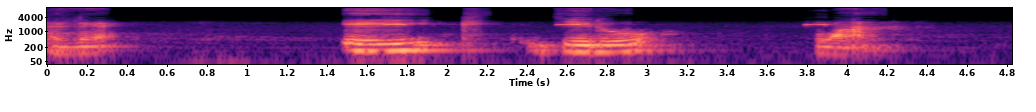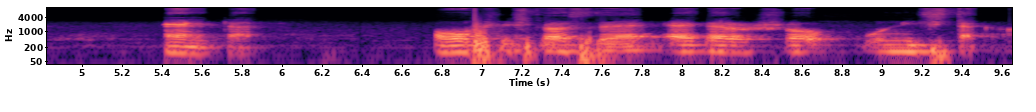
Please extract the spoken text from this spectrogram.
তাহলে এইট জিরো ওয়ান, এন্টার। অবশিষ্ট আছে এগারোশো উনিশ টাকা।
